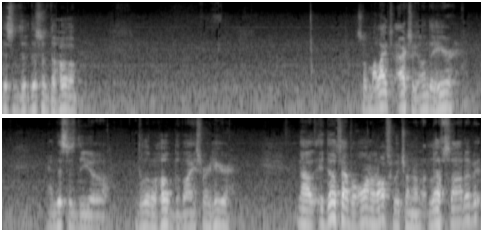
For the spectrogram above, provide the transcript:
this is the, this is the hub. So my light's actually under here, and this is the uh, the little hub device right here. Now it does have an on and off switch on the left side of it,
